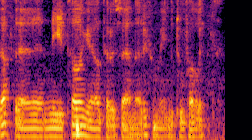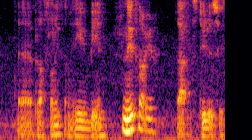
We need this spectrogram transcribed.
det at det er Nytorget og Tau Scene er liksom mine to favorittplasser liksom, i byen. Nytorget. Ja, Studio 17.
